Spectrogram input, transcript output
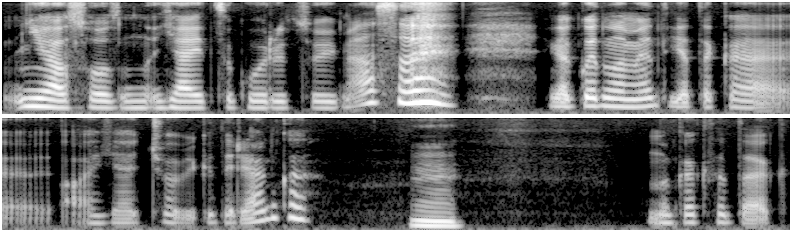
неосознанно яйца, курицу и мясо. И в какой-то момент я такая, а я что, вегетарианка? М. Ну, как-то так.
